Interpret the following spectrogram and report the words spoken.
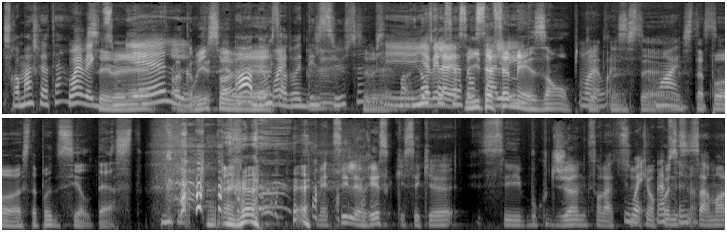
Du fromage cottage? Ouais, avec du vrai. miel. Ah, comme Oui, c'est. Ah, ben oui, Ouais. ça doit être délicieux, ça. Puis Bon, il y avait la version Mais il était fait maison. puis Ouais, tout, ouais, C'était. Ouais, pas, c'était pas du seal test. Mais tu sais, le risque, c'est que c'est beaucoup de jeunes qui sont là-dessus, Oui, qui n'ont pas nécessairement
